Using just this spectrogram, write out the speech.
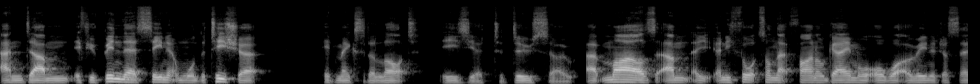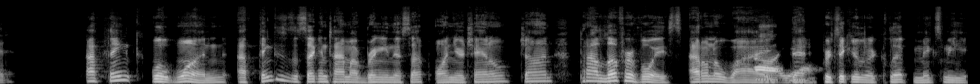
And um, if you've been there seen it and worn the t-shirt it makes it a lot easier to do so. Uh, Miles um, any thoughts on that final game or, or what Aryna just said I think, well, one, I think this is the second time I'm bringing this up on your channel, John, but I love her voice. I don't know why Oh, yeah. that particular clip makes me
